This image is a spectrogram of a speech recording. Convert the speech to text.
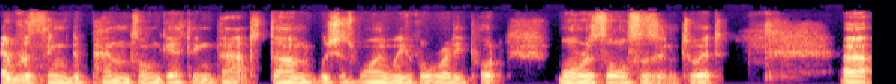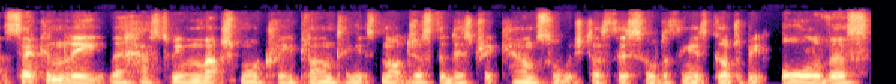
Everything depends on getting that done, which is why we've already put more resources into it. Uh, secondly, there has to be much more tree planting. It's not just the district council which does this sort of thing, it's got to be all of us.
